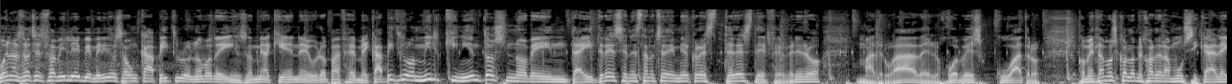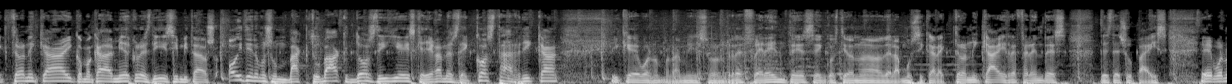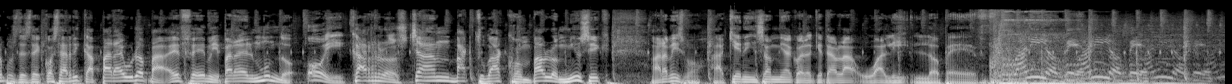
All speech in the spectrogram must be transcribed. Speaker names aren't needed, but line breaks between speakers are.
Buenas noches familia y bienvenidos a un capítulo nuevo de Insomnia aquí en Europa FM. Capítulo 1593 en esta noche de miércoles 3 de febrero, madrugada del jueves 4. Comenzamos con lo mejor de la música electrónica y como cada miércoles DJs invitados. Hoy tenemos un back to back, dos DJs que llegan desde Costa Rica y que bueno, para mí son referentes en cuestión de la música electrónica y referentes desde su país. Eh, bueno, pues desde Costa Rica para Europa FM y para el mundo. Hoy Carlos Chan back to back con Pablo Music. Ahora mismo, aquí en Insomnia, con el que te habla Wally López.
Wally López. Wally López. López.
